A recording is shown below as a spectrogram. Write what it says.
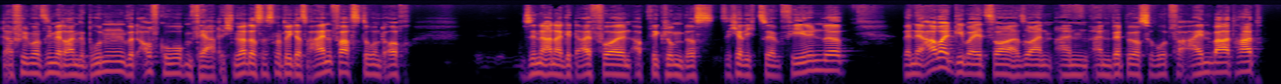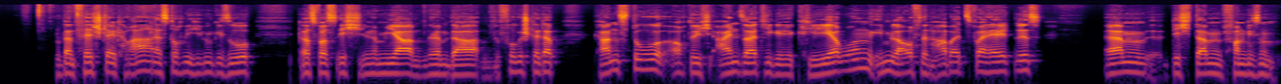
da fühlen wir uns nicht mehr dran gebunden, wird aufgehoben, fertig. Ne? Das ist natürlich das Einfachste und auch im Sinne einer gedeihvollen Abwicklung das sicherlich zu empfehlende. Wenn der Arbeitgeber jetzt so also ein, ein, ein Wettbewerbsverbot vereinbart hat, und dann feststellt, ah, ist doch nicht irgendwie so das, was ich mir ähm, da vorgestellt habe, kannst du auch durch einseitige Erklärung im laufenden Arbeitsverhältnis ähm, dich dann von diesem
